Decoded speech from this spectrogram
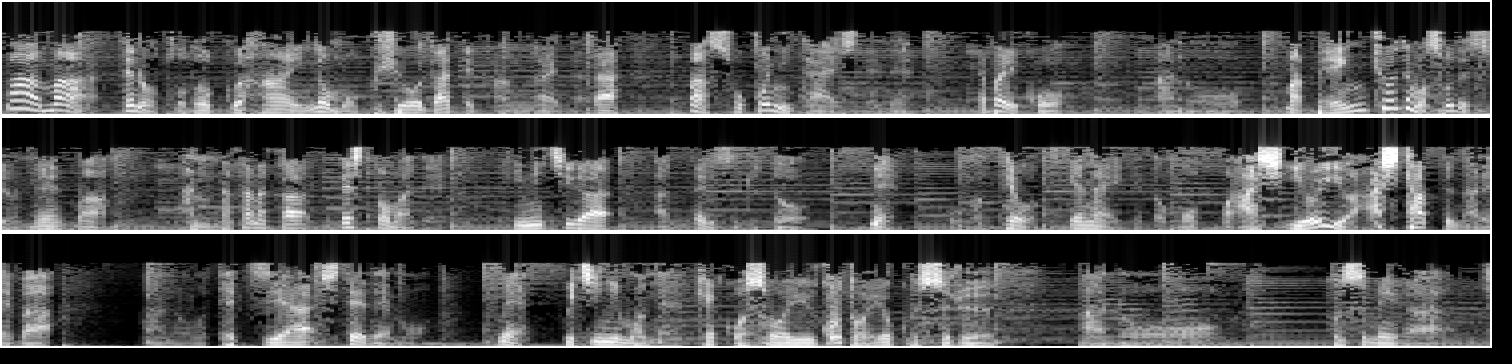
まあまあ手の届く範囲の目標だって考えたら、まあそこに対してね、やっぱりこう、あの、まあ勉強でもそうですよね。まあ、あの、なかなかテストまで日にちがあったりすると、ね、手をつけないけども、まあ、いよいよ明日ってなれば、あの、徹夜してでも、ね、うちにもね、結構そういうことをよくする、あの、娘が一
